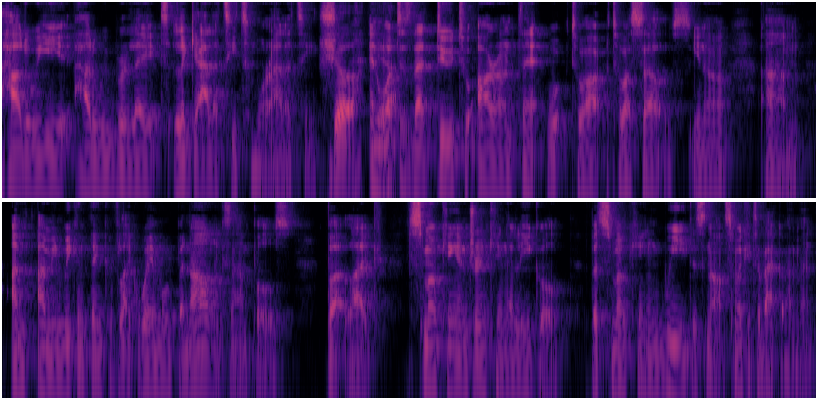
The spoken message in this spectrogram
how do we how do we relate legality to morality? sure and yeah. what does that do to our own th- to our to ourselves you know um I'm, i mean we can think of like way more banal examples but like smoking and drinking are legal but smoking weed is not smoking tobacco i meant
